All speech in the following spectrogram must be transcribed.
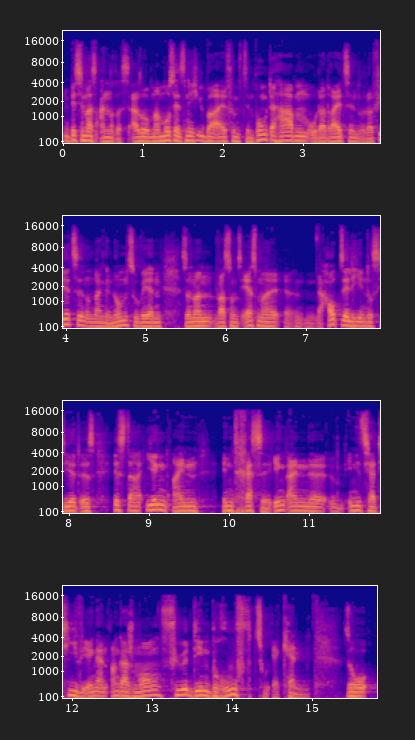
ein bisschen was anderes. Also man muss jetzt nicht überall 15 Punkte haben oder 13 oder 14, um dann genommen zu werden, sondern was uns erstmal äh, hauptsächlich interessiert ist, ist da irgendein Interesse, irgendeine Initiative, irgendein Engagement für den Beruf zu erkennen. So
